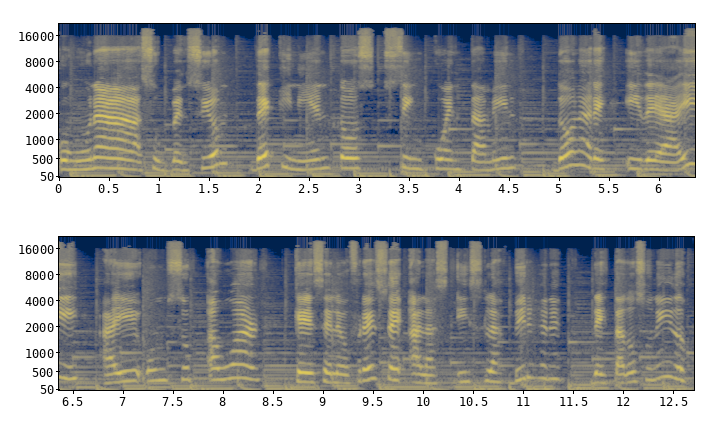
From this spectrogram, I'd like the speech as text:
con una subvención de 550 mil dólares. Y de ahí hay un sub-award que se le ofrece a las Islas Vírgenes de Estados Unidos.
